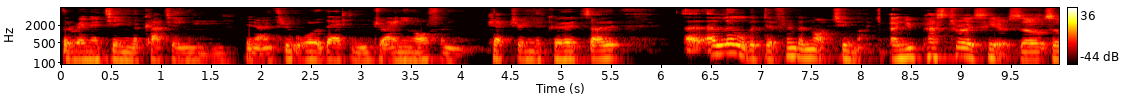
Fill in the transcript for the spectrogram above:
the renneting, the cutting, you know, through all of that and draining off and capturing the curd. So. A, a little bit different, but not too much. And you pasteurize here, so so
